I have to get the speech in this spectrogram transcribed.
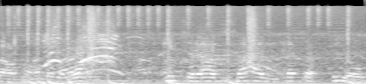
Off number one, kicks it outside and cuts up field.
